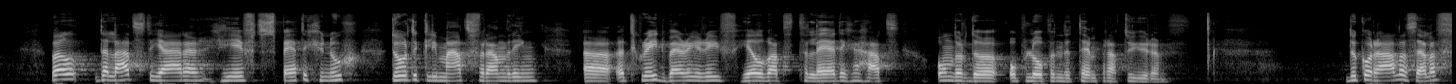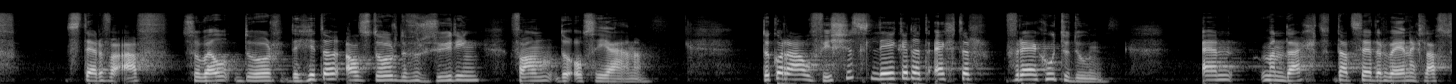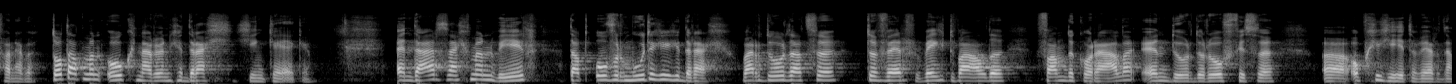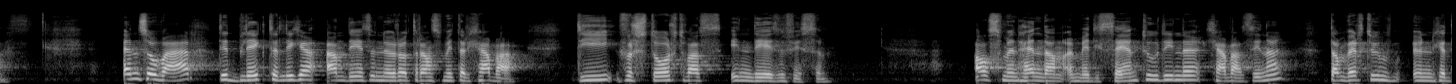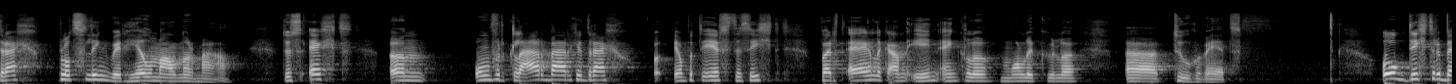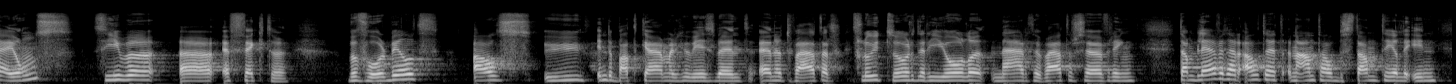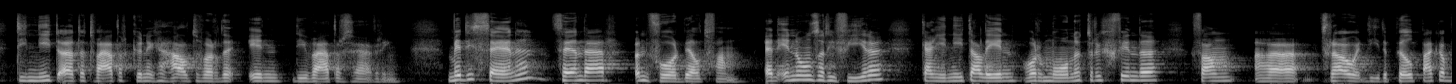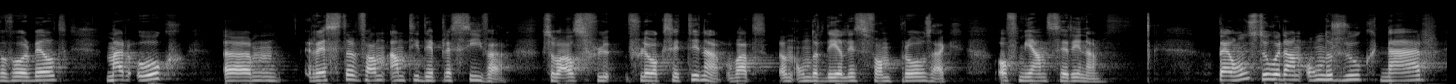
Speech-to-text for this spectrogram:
Wel, de laatste jaren heeft spijtig genoeg door de klimaatverandering uh, het Great Barrier Reef heel wat te lijden gehad onder de oplopende temperaturen. De koralen zelf sterven af, zowel door de hitte als door de verzuring van de oceanen. De koraalvisjes leken het echter vrij goed te doen. En men dacht dat zij er weinig last van hebben, totdat men ook naar hun gedrag ging kijken. En daar zag men weer dat overmoedige gedrag, waardoor dat ze te ver wegdwaalden van de koralen en door de roofvissen uh, opgegeten werden. En zowaar, dit bleek te liggen aan deze neurotransmitter GABA, die verstoord was in deze vissen. Als men hen dan een medicijn toediende, gabazine, dan werd hun gedrag plotseling weer helemaal normaal. Dus echt een onverklaarbaar gedrag op het eerste zicht werd eigenlijk aan één enkele molecule uh, toegewijd. Ook dichter bij ons zien we uh, effecten. Bijvoorbeeld als u in de badkamer geweest bent en het water vloeit door de riolen naar de waterzuivering, dan blijven daar altijd een aantal bestanddelen in die niet uit het water kunnen gehaald worden in die waterzuivering. Medicijnen zijn daar een voorbeeld van. En in onze rivieren kan je niet alleen hormonen terugvinden van uh, vrouwen die de pil pakken bijvoorbeeld, maar ook um, resten van antidepressiva, zoals fluoxetine, wat een onderdeel is van Prozac, of mianserine. Bij ons doen we dan onderzoek naar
